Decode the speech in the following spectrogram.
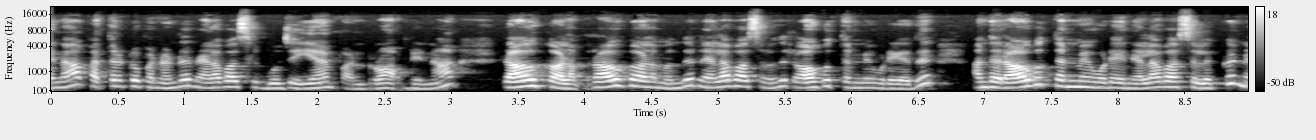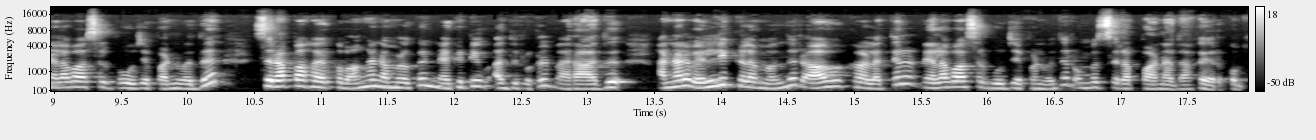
ஏன்னா பத்தரை டு பன்னெண்டு நிலவாசல் பூஜை ஏன் பண்ணுறோம் அப்படின்னா ராகு காலம். ராகு காலம் வந்து நிலவாசல் வந்து ராகுத்தன்மை உடையது. அந்த ராகுத்தன்மை உடைய நிலவாசலுக்கு நிலவாசல் பூஜை பண்ணுவது சிறப்பாக இருக்குவாங்க. நம்மளுக்கு நெகட்டிவ் அதிர்வுகள் வராது. அதனால் வெள்ளிக்கிழமை வந்து ராகு காலத்தில் நிலவாசல் பூஜை பண்ணுவது ரொம்ப சிறப்பானதாக இருக்கும்.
